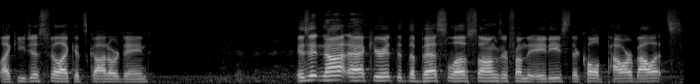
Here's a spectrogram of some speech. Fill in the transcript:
Like you just feel like it's God ordained? Is it not accurate that the best love songs are from the 80s? They're called power ballads.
